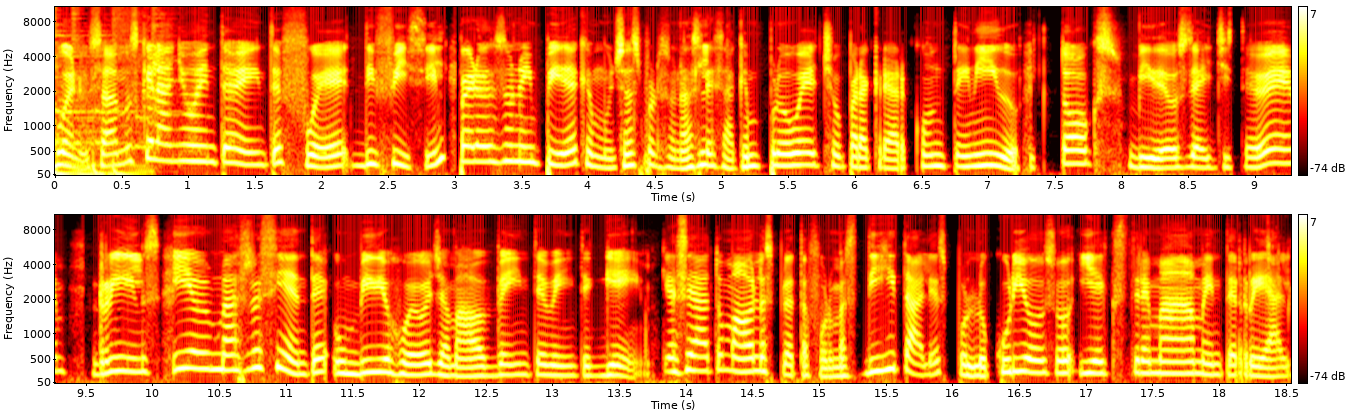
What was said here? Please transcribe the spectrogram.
Bueno, sabemos que el año 2020 fue difícil, pero eso no impide que muchas personas le saquen provecho para crear contenido, TikToks, videos de IGTV, Reels y el más reciente, un videojuego llamado 2020 Game, que se ha tomado las plataformas digitales por lo curioso y extremadamente real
